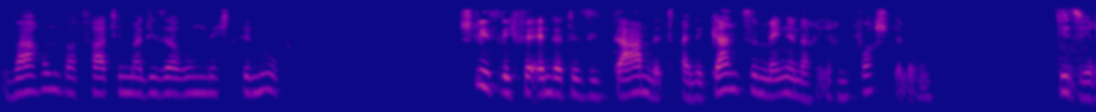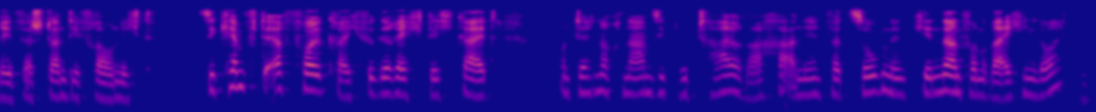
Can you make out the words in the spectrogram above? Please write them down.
Warum war Fatima dieser Ruhm nicht genug? Schließlich veränderte sie damit eine ganze Menge nach ihren Vorstellungen. Desiree verstand die Frau nicht. Sie kämpfte erfolgreich für Gerechtigkeit und dennoch nahm sie brutal Rache an den verzogenen Kindern von reichen Leuten.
